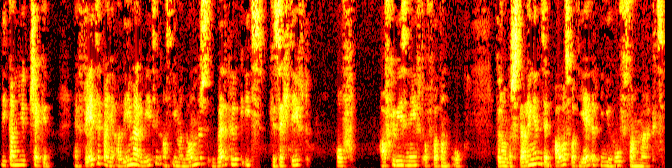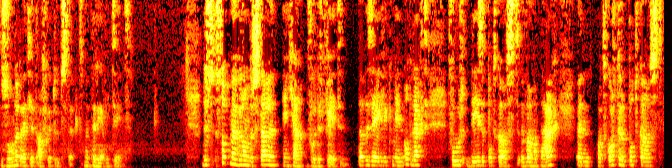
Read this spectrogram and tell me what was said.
die kan je checken. En feiten kan je alleen maar weten als iemand anders werkelijk iets gezegd heeft of afgewezen heeft of wat dan ook. Veronderstellingen zijn alles wat jij er in je hoofd van maakt, zonder dat je het afgetoetst hebt met de realiteit. Dus stop met veronderstellen en ga voor de feiten. Dat is eigenlijk mijn opdracht voor deze podcast van vandaag. Een wat kortere podcast,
